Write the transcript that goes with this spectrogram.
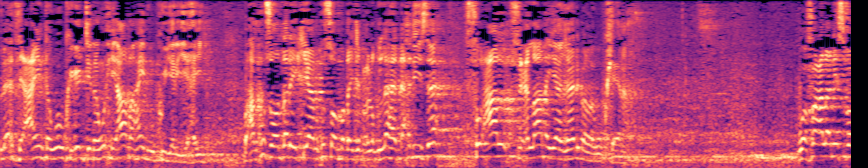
ulaai caynta wow kaga jiran wixii aan ahayn wuu ku yaryahay waxaad ku soo daray kii ku soo marnay jamculqillaha dhexdiisa fucal ficlaan ayaa haaliban lagu keenaa. Wafaclan isma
